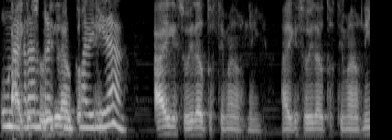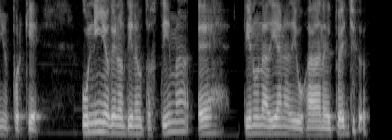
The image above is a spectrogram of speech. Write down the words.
una gran responsabilidad. Hay que subir la autoestima de los niños. Hay que subir la autoestima de los niños porque un niño que no tiene autoestima es, tiene una diana dibujada en el pecho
